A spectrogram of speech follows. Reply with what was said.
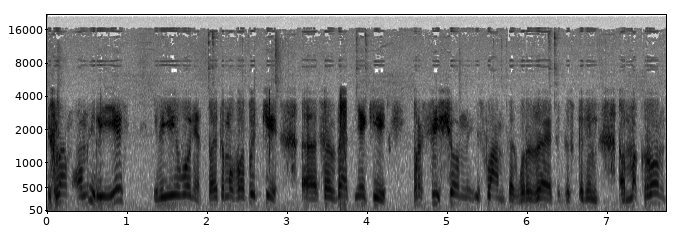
Ислам он или есть, или его нет. Поэтому попытки э, создать некий просвещенный ислам, как выражается господин э, Макрон,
